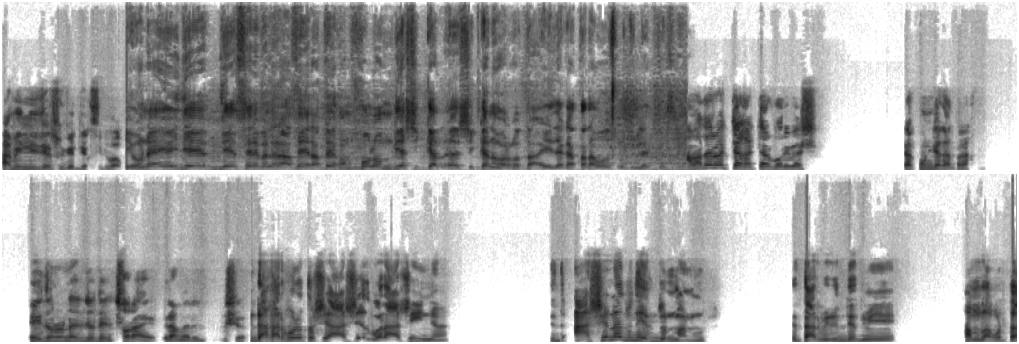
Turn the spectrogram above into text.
আমি নিজে চোখে দেখছি বাবু। এই যে যে ছেলেপেলেরা আছে এরা তো এখন কলম দিয়ে শিক্ষা শিক্ষা নেওয়ার কথা। এই জায়গা তারা অস্ত্র তুলে লাগতেছে আমাদের বাচ্চা কাচ্চার পরিবেশ কোন জায়গাতে রাখে এই ধরনের যদি ছড়ায় গ্রামের বিষয়। ডাকার পরে তো সে আসে ওরা আসেই না। আসে না যদি একজন মানুষ তার বিরুদ্ধে তুমি হামলা করতা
